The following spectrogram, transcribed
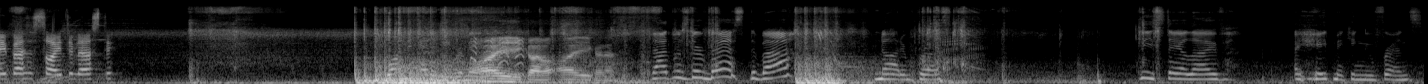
Ei pääse saitille asti. Remaining. Aika, aikainen. That was their best, diba? Not impressed. Please stay alive. I hate making new friends.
